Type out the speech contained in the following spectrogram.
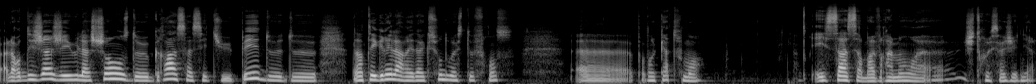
alors déjà, j'ai eu la chance, de, grâce à cette de, de- d'intégrer la rédaction d'Ouest France pendant quatre mois. Et ça, ça m'a vraiment... j'ai trouvé ça génial.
